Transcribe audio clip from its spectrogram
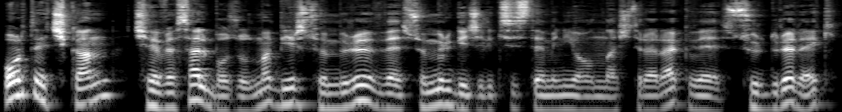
Ortaya çıkan çevresel bozulma bir sömürü ve sömürgecilik sistemini yoğunlaştırarak ve sürdürerek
